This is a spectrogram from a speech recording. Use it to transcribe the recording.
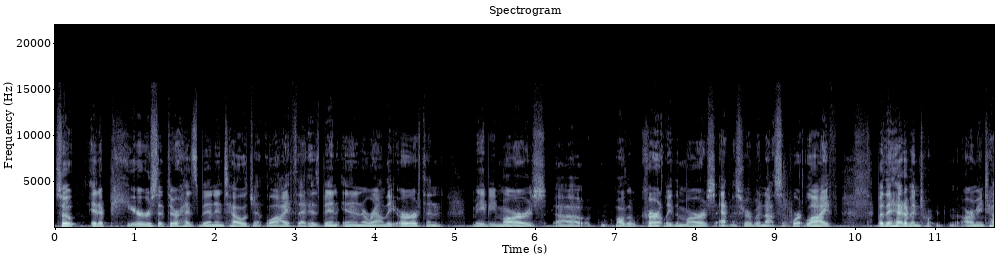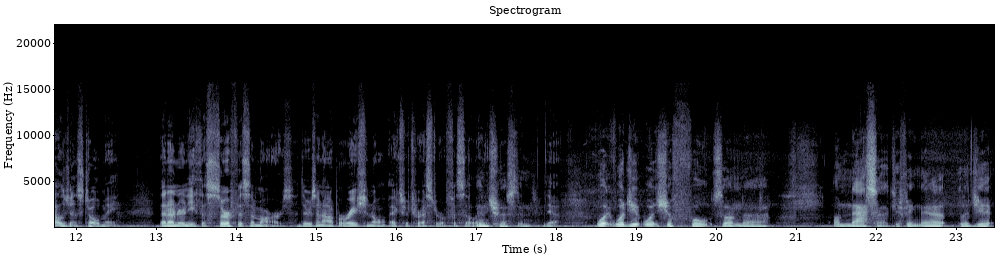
So it appears that there has been intelligent life that has been in and around the Earth and maybe Mars, uh, although currently the Mars atmosphere would not support life. But the head of Army intelligence told me that underneath the surface of Mars, there's an operational extraterrestrial facility. Interesting. Yeah. What what do you what's your thoughts on uh, on NASA? Do you think they're legit?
